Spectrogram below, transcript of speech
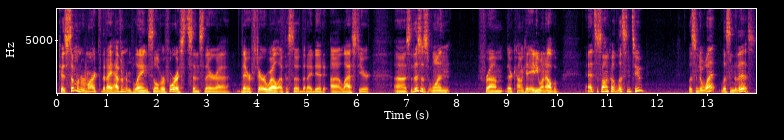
because someone remarked that I haven't been playing Silver Forest since their uh, their farewell episode that I did uh, last year. Uh, so this is one from their Comiket 81 album, and it's a song called Listen to. Listen to what? Listen to this.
